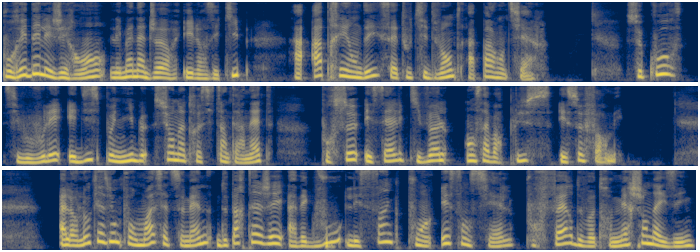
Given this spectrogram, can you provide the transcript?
pour aider les gérants, les managers et leurs équipes à appréhender cet outil de vente à part entière. Ce cours, si vous voulez, est disponible sur notre site internet pour ceux et celles qui veulent en savoir plus et se former. Alors l'occasion pour moi cette semaine de partager avec vous les 5 points essentiels pour faire de votre merchandising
